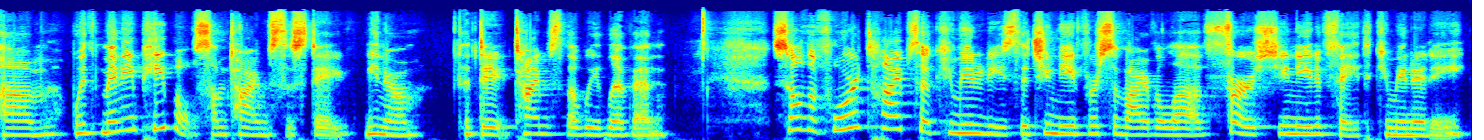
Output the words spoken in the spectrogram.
um, with many people. Sometimes the state, you know, the day, times that we live in. So, the four types of communities that you need for survival of first, you need a faith community.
